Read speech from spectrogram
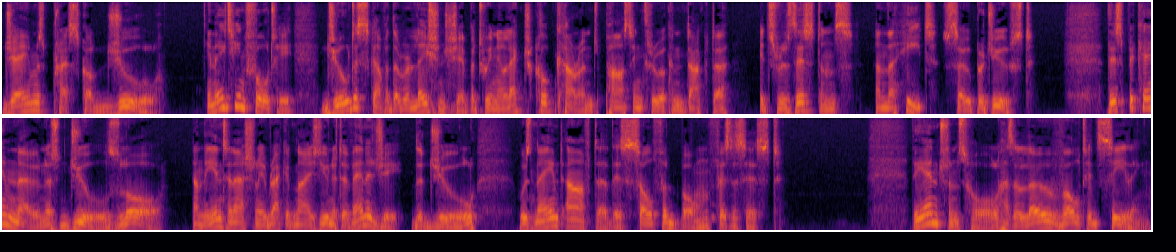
James Prescott Joule. In 1840, Joule discovered the relationship between electrical current passing through a conductor, its resistance, and the heat so produced. This became known as Joule's law and the internationally recognized unit of energy, the joule, was named after this Salford born physicist. The entrance hall has a low vaulted ceiling,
